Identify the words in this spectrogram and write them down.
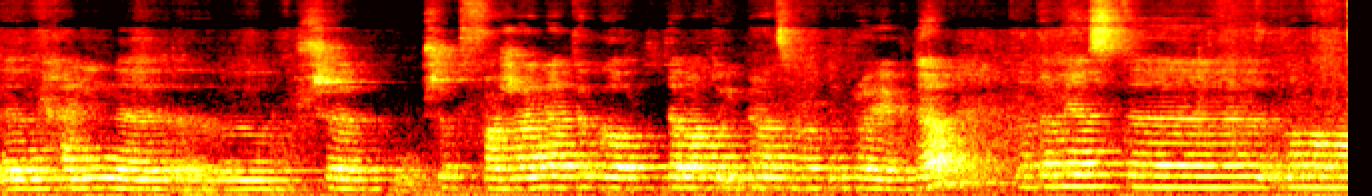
e, Michaliny e, prze, przetwarzania tego tematu i pracy nad tym projektem. Natomiast e, mama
